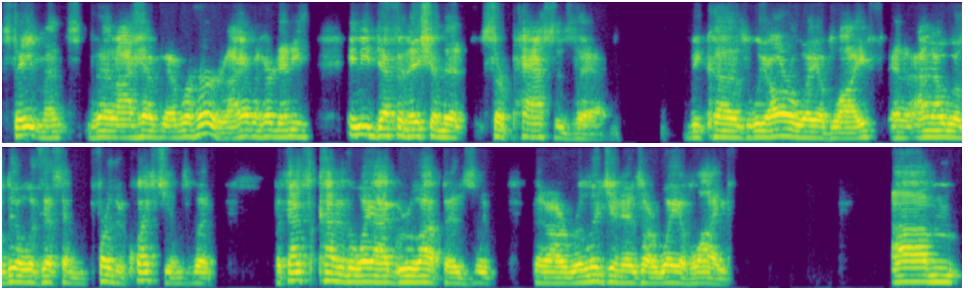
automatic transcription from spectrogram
statements that i have ever heard. I haven't heard any any definition that surpasses that because we are a way of life. And I know we'll deal with this in further questions, but but that's kind of the way I grew up as that our religion is our way of life. Um,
